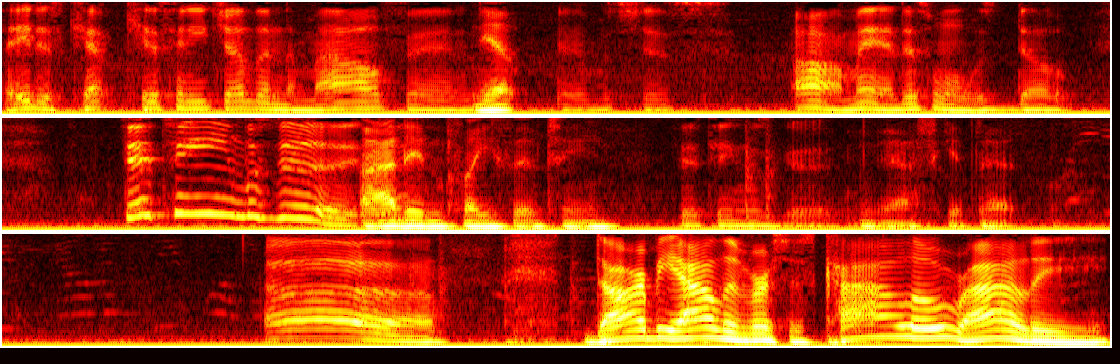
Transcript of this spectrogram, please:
they just kept kissing each other in the mouth, and Yep. it was just, oh man, this one was dope. Fifteen was good. I didn't play fifteen. Fifteen was good. Yeah, I skipped that. Uh, Darby Allin versus Kyle O'Reilly.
